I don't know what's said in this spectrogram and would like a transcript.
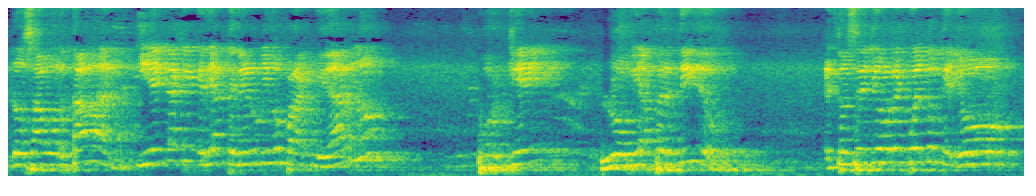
los abortaban, y ella que quería tener un hijo para cuidarlo, ¿por qué lo había perdido? Entonces yo recuerdo que yo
